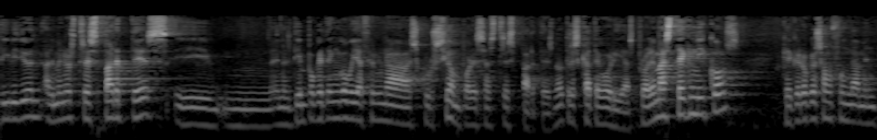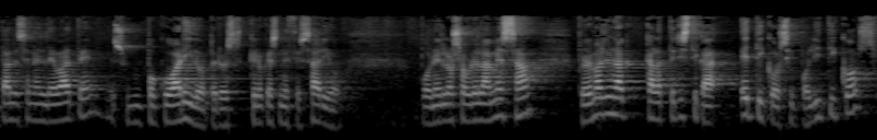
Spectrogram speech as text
dividido en al menos tres partes y mm, en el tiempo que tengo voy a hacer una excursión por esas tres partes, ¿no? tres categorías. Problemas técnicos, que creo que son fundamentales en el debate, es un poco árido, pero creo que es necesario ponerlo sobre la mesa. Problemas de una característica éticos y políticos,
